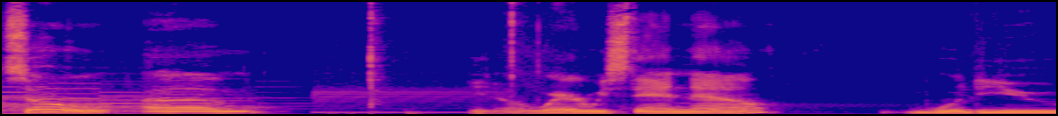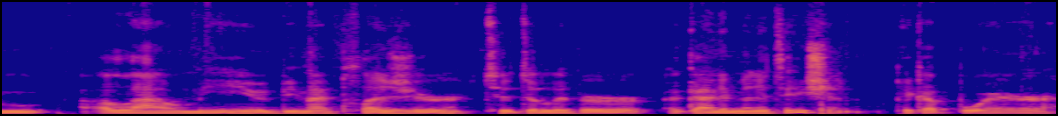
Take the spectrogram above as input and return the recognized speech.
So, um, you know, where we stand now, would you allow me, it would be my pleasure, to deliver a guided meditation? Pick up where.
